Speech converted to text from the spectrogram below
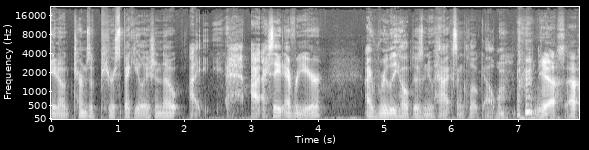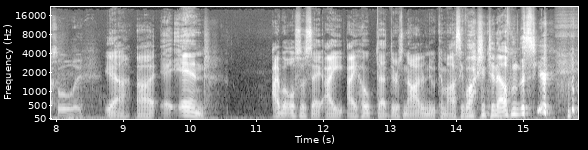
you know, in terms of pure speculation, though, I, I, I say it every year. I really hope there's a new Haxan Cloak album. Yes, absolutely. yeah, uh, and I will also say I, I hope that there's not a new Kamasi Washington album this year.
